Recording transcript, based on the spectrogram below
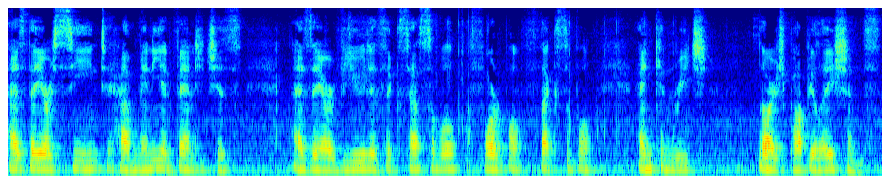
as they are seen to have many advantages as they are viewed as accessible, affordable, flexible, and can reach large populations.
